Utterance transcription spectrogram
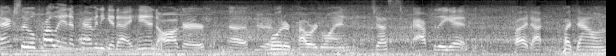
Actually, we'll probably end up having to get a hand auger, a motor powered one, just after they get cut, cut down.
